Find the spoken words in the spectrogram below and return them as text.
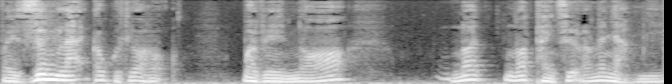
phải dừng lại các cuộc thi hoa hậu, bởi vì nó nó nó thành sự là nó nhảm nhí,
